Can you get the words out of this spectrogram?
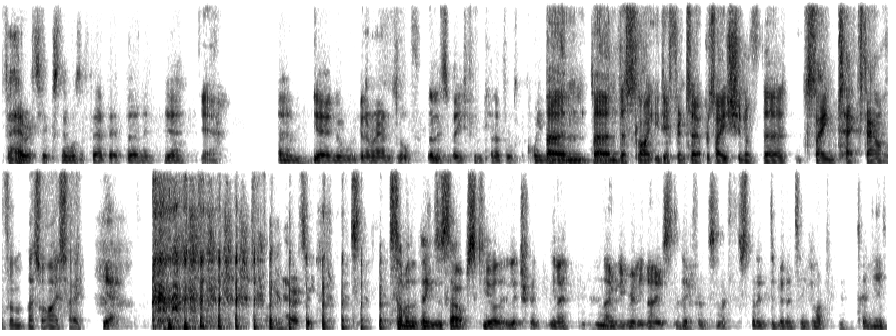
for heretics. There was a fair bit of burning. Yeah, yeah, um, yeah, it would have been around sort of Elizabethan kind of Queen. burn burn the slightly different interpretation of the same text out of them. That's what I say. Yeah, fucking heretic. Some of the things are so obscure that literally, you know, nobody really knows the difference unless they've studied divinity for like ten years.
